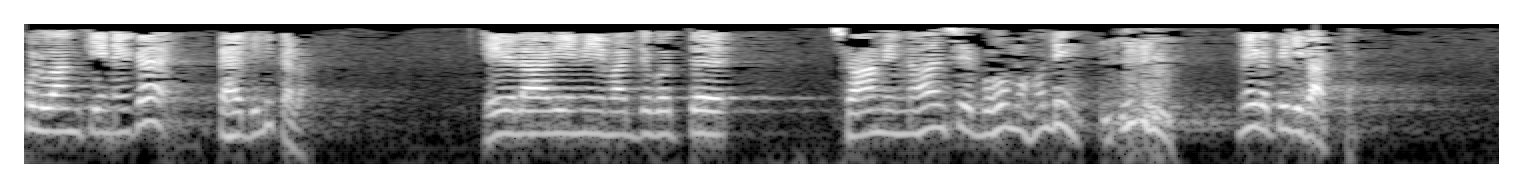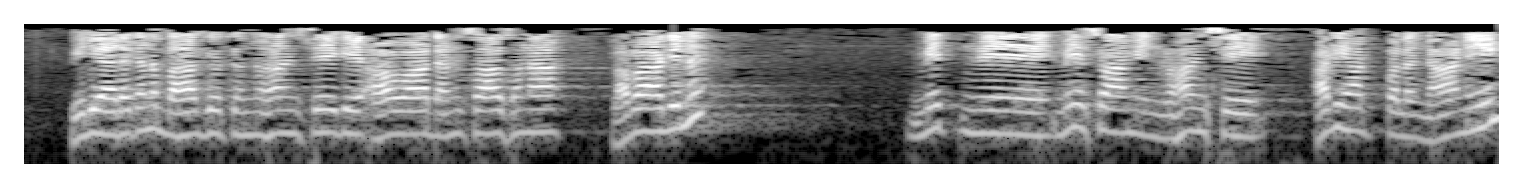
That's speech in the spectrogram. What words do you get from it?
පුළුවන් කියන එක පැහැදිලි කළා. ඒ වෙලාවේ මේ මජ්ජගොත්ත ස්වාමීන් වහන්සේ බොහොම හොඳින් මේක පිළිගත්තා. පිළි අරගෙන භාග්‍යවතුන් වහන්සේගේ ආවාද අනුශාසනා ලබාගෙන මේ මේ ස්වාමීන් වහන්සේ අරිහත් ඵල ඥාණයෙන්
